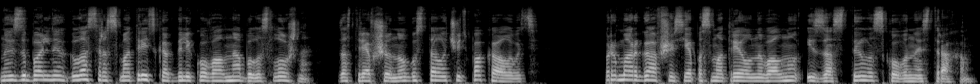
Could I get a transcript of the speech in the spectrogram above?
но из-за больных глаз рассмотреть, как далеко волна, было сложно. Застрявшую ногу стало чуть покалывать. Проморгавшись, я посмотрела на волну и застыла, скованная страхом.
